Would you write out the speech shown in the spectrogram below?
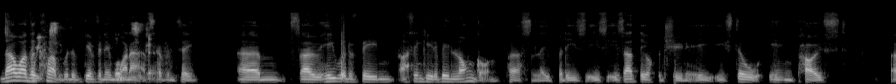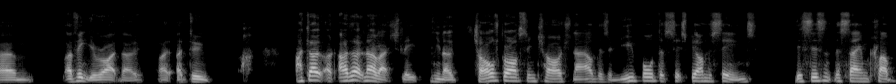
No other club would have given him one out ago. of seventeen. Um, so he would have been. I think he'd have been long gone personally. But he's he's, he's had the opportunity. He's still in post. Um, I think you're right though. I, I do. I don't. I don't know actually. You know, Charles Grant's in charge now. There's a new board that sits behind the scenes. This isn't the same club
